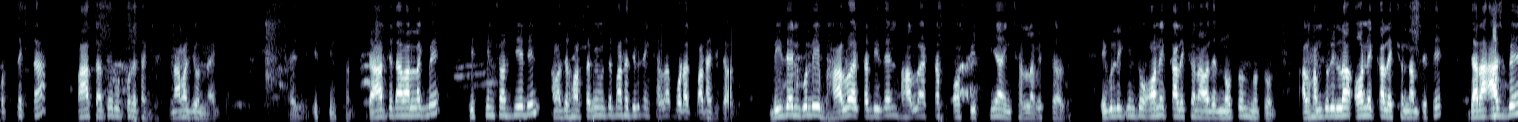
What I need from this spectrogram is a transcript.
প্রত্যেকটা পাঁচ হাতের উপরে থাকবে, নামাজি ওন্না একদম। এই যে স্ক্রিনশট যার যেটা ভালো লাগবে স্ক্রিনশট দিয়ে দিন, আমাদের হোয়াটসঅ্যাপের মধ্যে পাঠিয়ে দিবেন ইনশাল্লাহ প্রোডাক্ট পাঠিয়ে দিতে পারব। ডিজাইনগুলি ভালো একটা ডিজাইন ভালো একটা প্রফিট নিয়ে ইনশাল্লাহ বেচতে পারবে এগুলি কিন্তু অনেক কালেকশন আমাদের নতুন নতুন। আলহামদুলিল্লাহ অনেক কালেকশন নামতেছে। যারা আসবেন,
